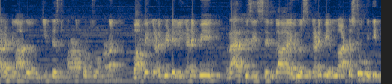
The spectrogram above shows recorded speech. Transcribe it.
ஆரம்பிக்கலாம். அந்த ஜீன் டெஸ்ட் பண்ணணும் குரோமோசோம் பண்ணணும் பாம்பேக்கு அனுப்பி டெல்லிக்கு அனுப்பி ரேர் டிசீஸ் இதுக்காக யூஎஸ்க்கு அனுப்பி எல்லா டெஸ்ட்டும் வித்தின்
